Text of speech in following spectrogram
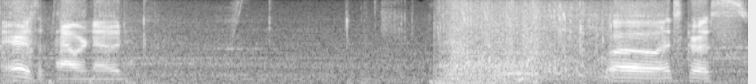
There's the power node. Whoa, that's gross.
